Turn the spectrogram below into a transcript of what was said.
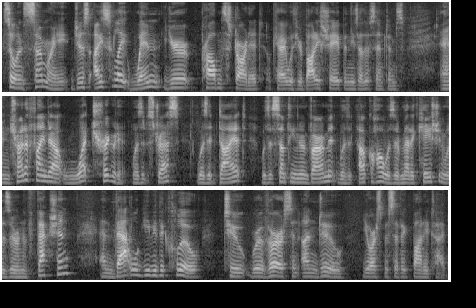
So in summary, just isolate when your problem started, okay, with your body shape and these other symptoms, and try to find out what triggered it. Was it stress? Was it diet? Was it something in the environment? Was it alcohol? Was there medication? Was there an infection? And that will give you the clue to reverse and undo your specific body type.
